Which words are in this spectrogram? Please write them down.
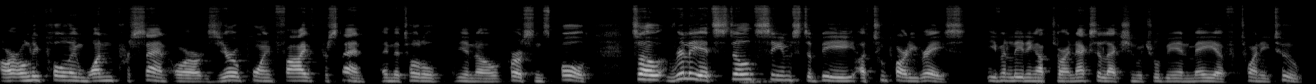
are only polling 1% or 0.5% in the total, you know, persons polled. So really it still seems to be a two-party race even leading up to our next election, which will be in May of 22.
